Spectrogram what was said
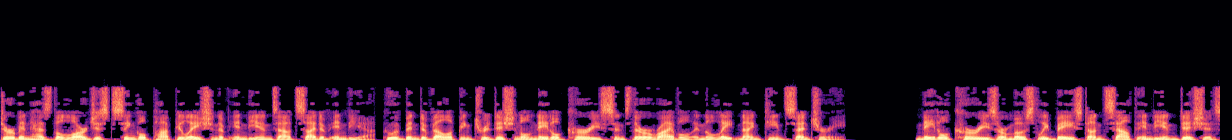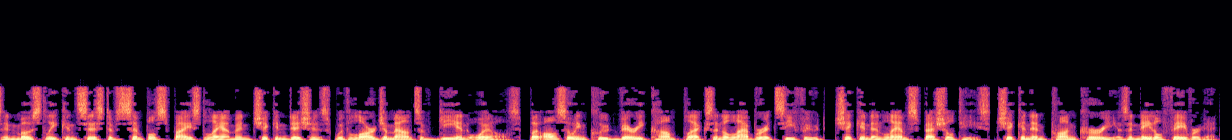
Durban has the largest single population of Indians outside of India, who have been developing traditional natal curries since their arrival in the late 19th century. Natal curries are mostly based on South Indian dishes and mostly consist of simple spiced lamb and chicken dishes with large amounts of ghee and oils, but also include very complex and elaborate seafood, chicken and lamb specialties chicken and prawn curry is a Natal favourite.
